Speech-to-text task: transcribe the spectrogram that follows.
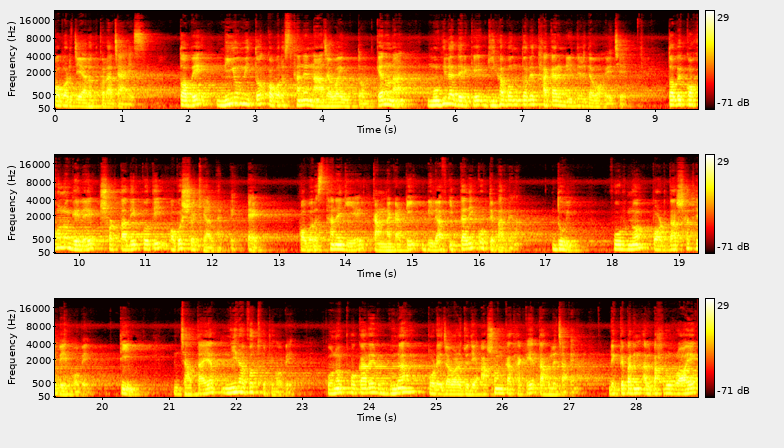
কবর জিয়ারত করা যায় তবে নিয়মিত কবরস্থানে না যাওয়াই উত্তম। কেননা মহিলাদেরকে গৃহাবন্তরে থাকার নির্দেশ দেওয়া হয়েছে। তবে কখনো গেলে শর্তাদির প্রতি অবশ্যই খেয়াল রাখবে এক, কবরস্থানে গিয়ে কান্নাকাটি, বিলাপ ইত্যাদি করতে পারবে না। দুই, পূর্ণ পর্দার সাথে বের হবে। তিন, যাতায়াত নিরাপদ হতে হবে। কোনো প্রকারের গুনাহ পড়ে যাওয়ার যদি আশঙ্কা থাকে, তাহলে যাবে না। দেখতে পারেন আল বাহরুর রয়েক,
